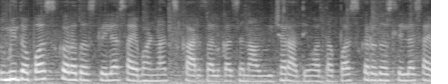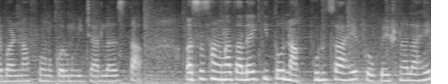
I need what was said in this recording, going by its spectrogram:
तुम्ही तपास करत असलेल्या साहेबांनाच कार चालकाचं नाव विचारा. तेव्हा तपास करत असलेल्या साहेबांना फोन करून विचारलं असता. असं सांगण्यात आलं की तो नागपूरचा आहे प्रोफेशनल आहे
